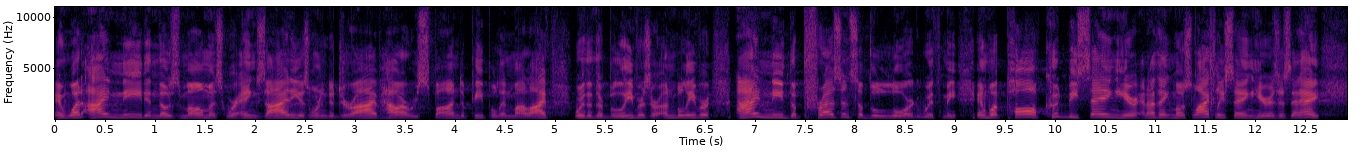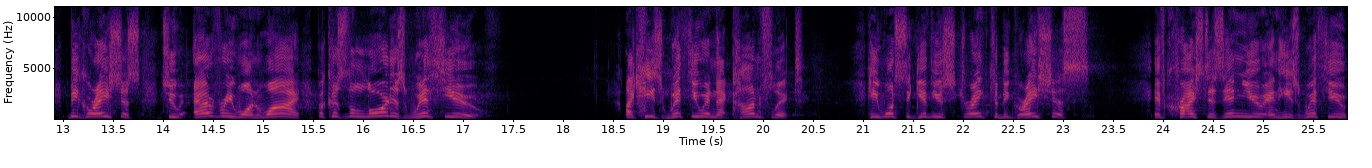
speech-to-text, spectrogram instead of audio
And what I need in those moments where anxiety is wanting to drive how I respond to people in my life, whether they're believers or unbeliever, I need the presence of the Lord with me. And what Paul could be saying here, and I think most likely saying here, is, is that, hey, be gracious to everyone. Why? Because the Lord is with you. Like He's with you in that conflict. He wants to give you strength to be gracious. If Christ is in you and He's with you,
